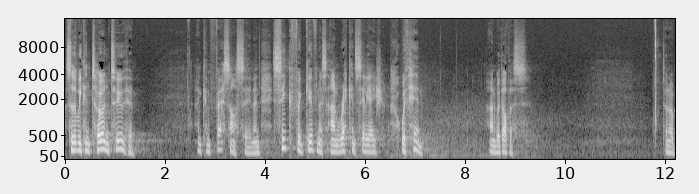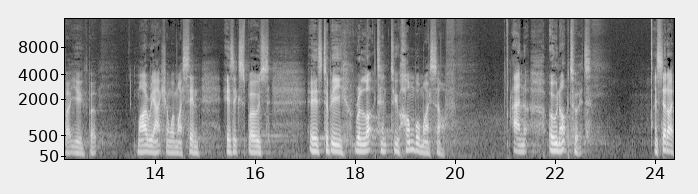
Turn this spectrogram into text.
so that we can turn to Him and confess our sin and seek forgiveness and reconciliation with Him and with others. I don't know about you, but my reaction when my sin is exposed is to be reluctant to humble myself and own up to it. Instead, I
